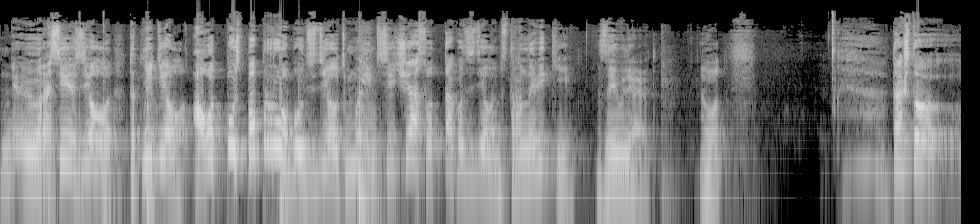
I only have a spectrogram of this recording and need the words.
Э, Россия сделала, так не делала, а вот пусть попробуют сделать, мы им сейчас вот так вот сделаем, страновики заявляют. Вот. Так что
